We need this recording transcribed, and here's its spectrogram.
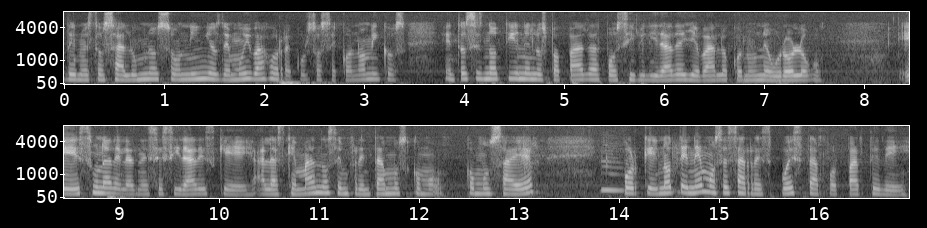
de nuestros alumnos son niños de muy bajos recursos económicos, entonces no tienen los papás la posibilidad de llevarlo con un neurólogo. Es una de las necesidades que, a las que más nos enfrentamos como, como SAER, porque no tenemos esa respuesta por parte de,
